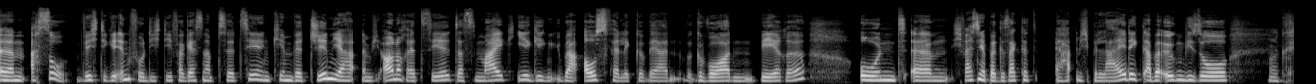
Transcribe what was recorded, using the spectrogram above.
ähm, ach so, wichtige Info, die ich dir vergessen habe zu erzählen. Kim Virginia hat nämlich auch noch erzählt, dass Mike ihr gegenüber ausfällig gewerden, geworden wäre. Und ähm, ich weiß nicht, ob er gesagt hat, er hat mich beleidigt, aber irgendwie so, okay.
